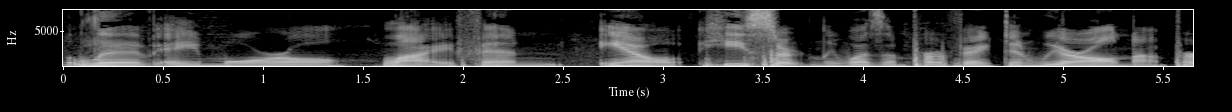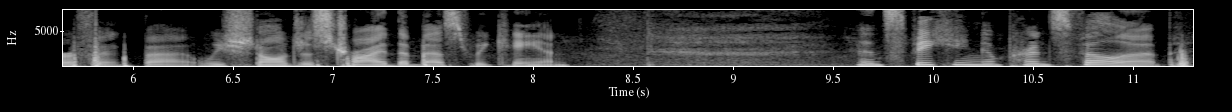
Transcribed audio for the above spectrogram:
live a moral life. And, you know, he certainly wasn't perfect, and we are all not perfect, but we should all just try the best we can. And speaking of Prince Philip,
